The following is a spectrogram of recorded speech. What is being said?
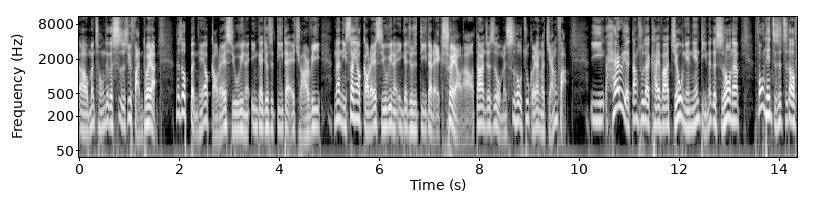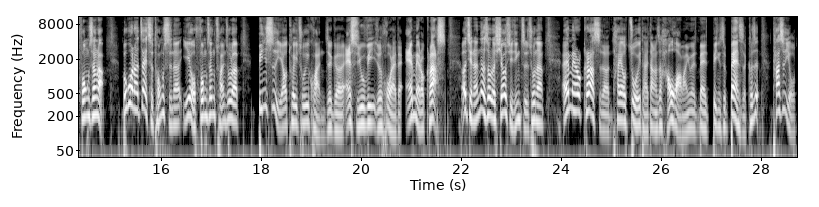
啊，我们从这个事实去反推了。那时候本田要搞的 SUV 呢，应该就是第一代 HRV。那你上要搞的 SUV 呢，应该就是第一代的 X-Trail 了啊。当然这是我们事后诸葛亮的讲法。以 Harrier 当初在开发九五年年底那个时候呢，丰田只是知道风声了。不过呢，在此同时呢，也有风声传出了。宾士也要推出一款这个 SUV，就是后来的 ML Class，而且呢，那时候的消息已经指出呢，ML Class 呢，它要做一台当然是豪华嘛，因为毕竟是 Benz，可是它是有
